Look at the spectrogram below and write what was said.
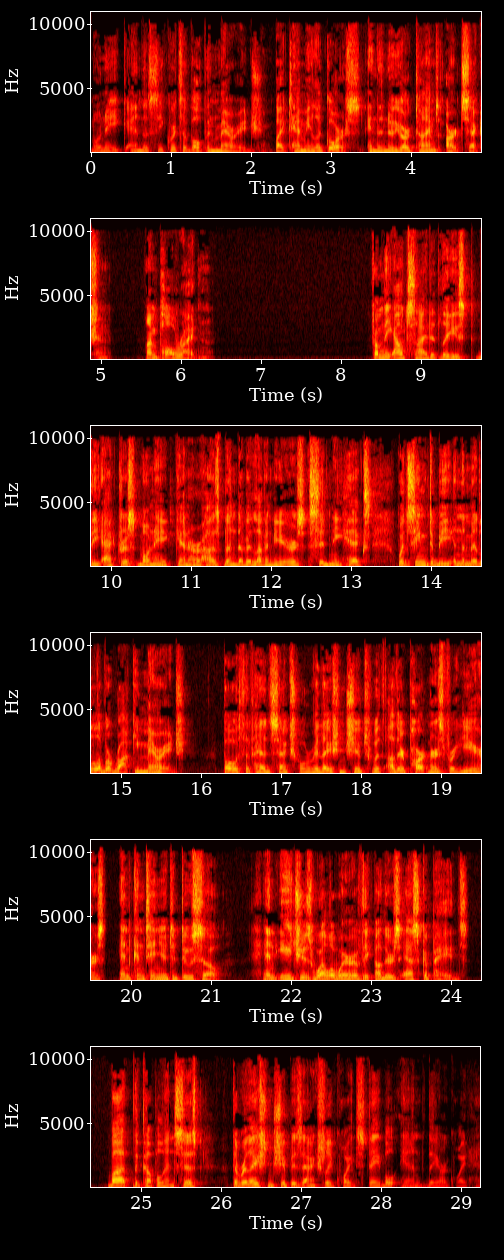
Monique and the Secrets of Open Marriage by Tammy La Gorce in the New York Times Art section. I'm Paul Ryden. From the outside, at least, the actress Monique and her husband of 11 years, Sidney Hicks, would seem to be in the middle of a rocky marriage. Both have had sexual relationships with other partners for years and continue to do so, and each is well aware of the other's escapades. But, the couple insist, the relationship is actually quite stable and they are quite happy.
